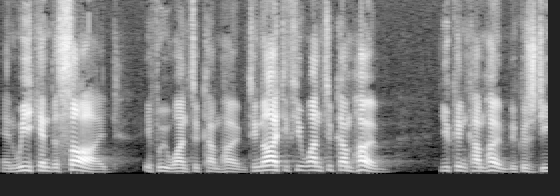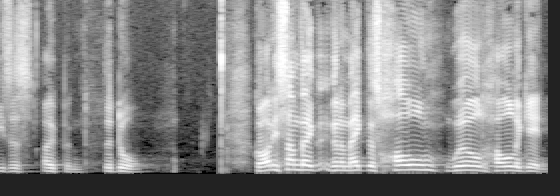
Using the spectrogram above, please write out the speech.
And we can decide if we want to come home. Tonight, if you want to come home, you can come home because Jesus opened the door. God is someday going to make this whole world whole again.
